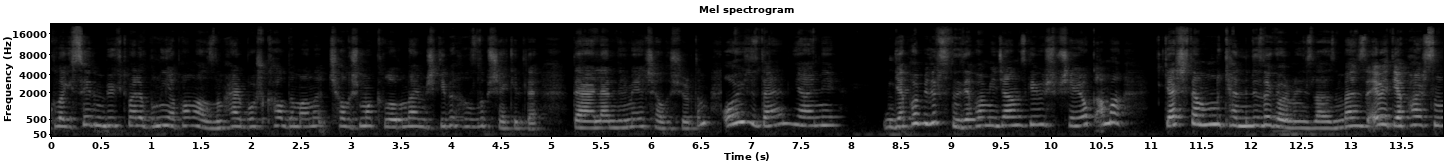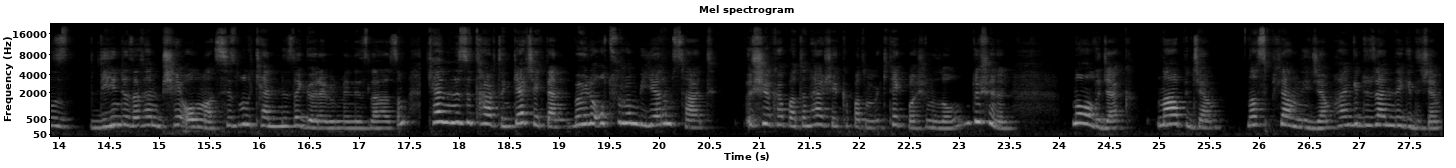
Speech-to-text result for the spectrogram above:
Okula gitseydim büyük ihtimalle bunu yapamazdım. Her boş kaldığım anı çalışmak zorundaymış gibi hızlı bir şekilde değerlendirmeye çalışırdım. O yüzden yani yapabilirsiniz. Yapamayacağınız gibi hiçbir şey yok ama Gerçekten bunu kendinizde görmeniz lazım. Ben size evet yaparsınız deyince zaten bir şey olmaz. Siz bunu kendinizde görebilmeniz lazım. Kendinizi tartın. Gerçekten böyle oturun bir yarım saat. Işığı kapatın, her şeyi kapatın. Böyle tek başınıza olun. Düşünün. Ne olacak? Ne yapacağım? Nasıl planlayacağım? Hangi düzende gideceğim?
